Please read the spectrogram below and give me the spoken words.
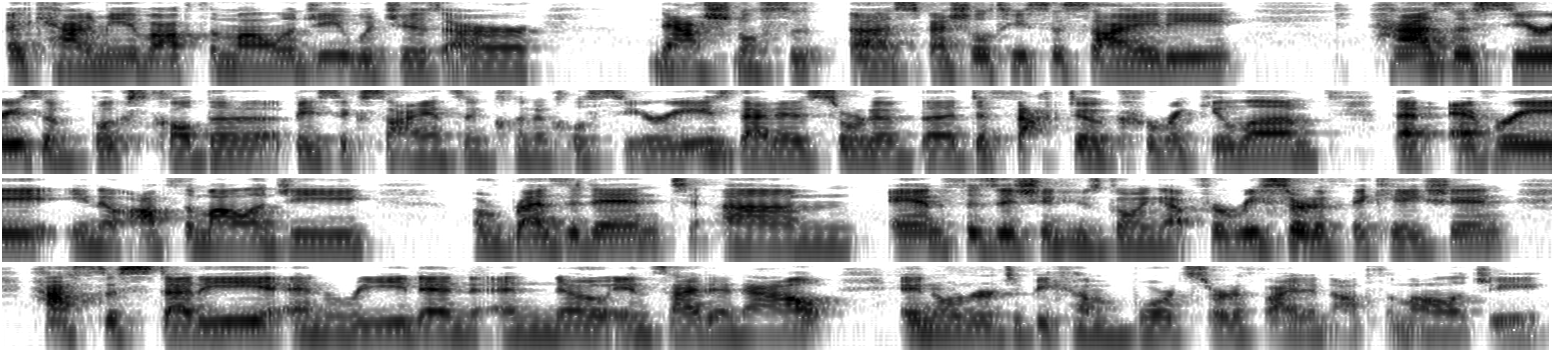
Academy of Ophthalmology, which is our national uh, specialty society, has a series of books called the Basic Science and Clinical Series that is sort of the de facto curriculum that every you know ophthalmology a resident um, and physician who's going up for recertification has to study and read and, and know inside and out in order to become board certified in ophthalmology.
